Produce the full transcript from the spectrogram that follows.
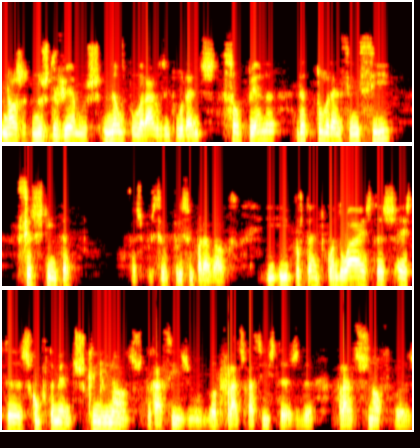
nós nos devemos não tolerar os intolerantes sob pena da tolerância em si ser extinta. Ou seja, por isso, por isso um paradoxo. E, e, portanto, quando há estas, estes comportamentos criminosos de racismo, ou de frases racistas, de frases xenófobas,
